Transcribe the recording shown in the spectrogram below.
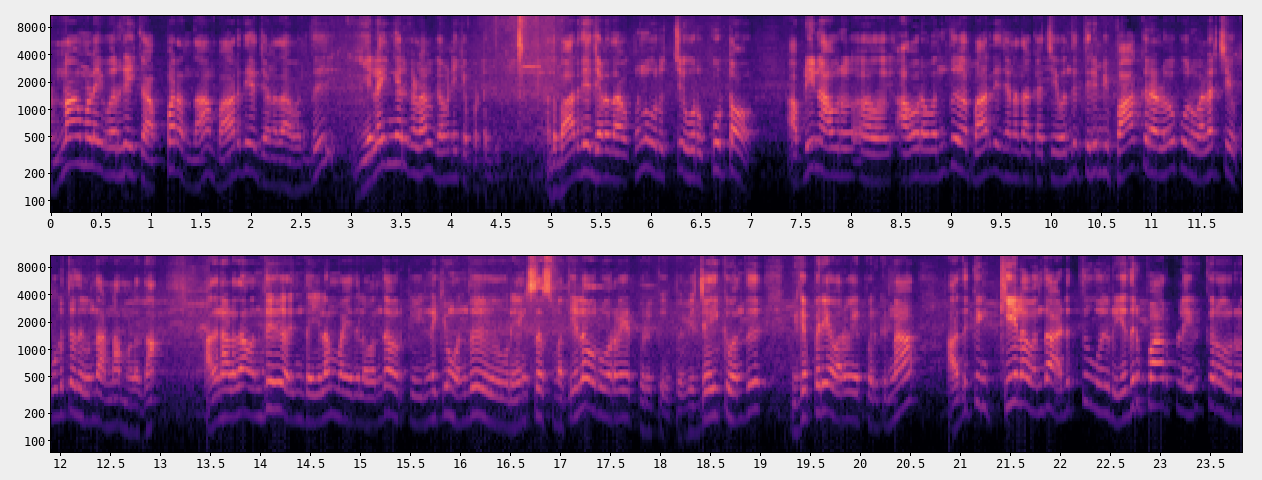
அண்ணாமலை வருகைக்கு அப்புறம் தான் பாரதிய ஜனதா வந்து இளைஞர்களால் கவனிக்கப்பட்டது. அந்த பாரதிய ஜனதாவுக்குன்னு ஒரு ஒரு கூட்டம் அப்படின்னு அவர் அவரை வந்து பாரதிய ஜனதா கட்சியை வந்து திரும்பி பார்க்குற அளவுக்கு ஒரு வளர்ச்சியை கொடுத்தது வந்து அண்ணாமலை தான் அதனால தான் வந்து இந்த இளம் வயதில் வந்து அவருக்கு இன்றைக்கும் வந்து ஒரு யங்ஸ்டர்ஸ் மத்தியில் ஒரு வரவேற்பு இருக்குது இப்போ விஜய்க்கு வந்து மிகப்பெரிய வரவேற்பு இருக்குன்னா அதுக்கும் கீழே வந்து அடுத்து ஒரு எதிர்பார்ப்பில் இருக்கிற ஒரு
